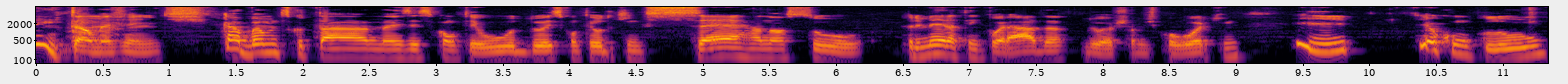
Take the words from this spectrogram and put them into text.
Então, minha gente, acabamos de escutar mais esse conteúdo, esse conteúdo que encerra a nossa primeira temporada do Workshop de Coworking. E eu concluo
